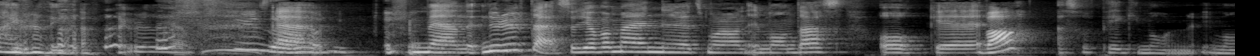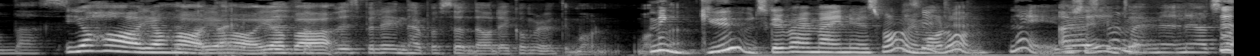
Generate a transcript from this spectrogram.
I really am. I really am. Eh, men nu är det ute. Så jag var med i Nyhetsmorgon i måndags och... Eh, Va? Alltså Peg imorgon, i måndags. Jaha, jaha, jaha. vi, Jag får- bara... vi spelar in det här på söndag och det kommer ut imorgon. måndag. Men gud, ska du vara med i Nyhetsmorgon säger inte imorgon? Nej, du Ja, säger inte. med Så nu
